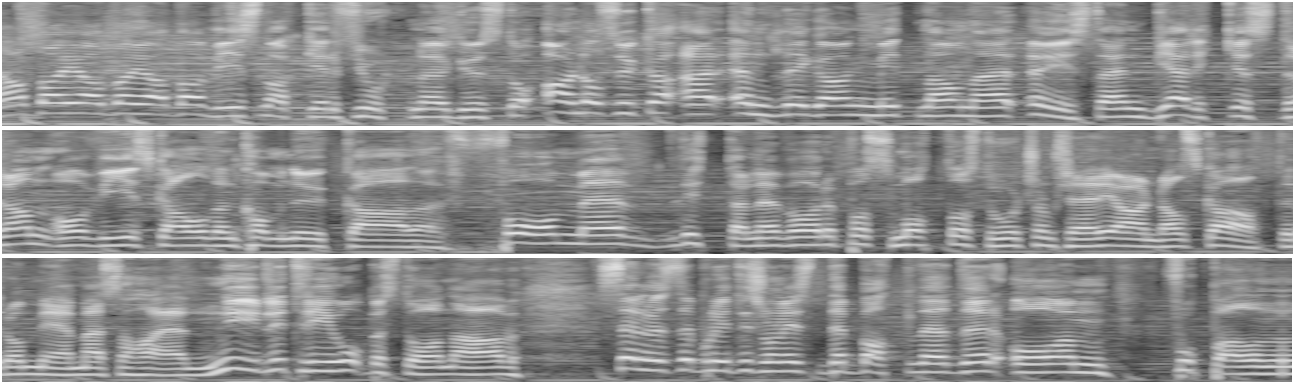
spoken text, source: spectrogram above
Ja da, ja da, ja da. Vi snakker 14. august, og Arendalsuka er endelig i gang. Mitt navn er Øystein Bjerkestrand, og vi skal den kommende uka få med lytterne våre på smått og stort som skjer i Arendals gater. Og med meg så har jeg en nydelig trio bestående av selveste politisk journalist, debattleder og mm, fotball...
